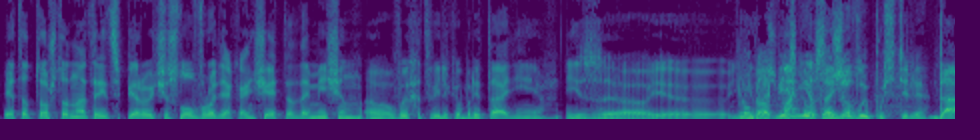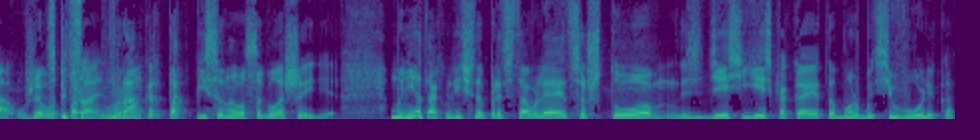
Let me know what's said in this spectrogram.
Это то, что на 31 число вроде окончательно намечен э, выход Великобритании из э, э, Но Европейского Союза. уже выпустили. Да, уже вот Специально. в рамках подписанного соглашения. Мне так лично представляется, что здесь есть какая-то, может быть, символика.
